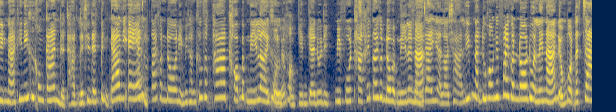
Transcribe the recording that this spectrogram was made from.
ริง ๆ นะ ที่นี่คือโครงการเดอะทัดเรสซิเดนต์ปิ่นเกล้านี่เองใต้คอนโดนี่มีทั้งเครื่องซักผ้าท็อปแบบนี้เลยคือเรื่องของกินแกดูดิมีฟู้ดทักให้ใต้คอนโดแบบนี้เลยนะสนใจอย่ารอช้ารีบนัดดูห้องที่ไฟคอนโดด่วนเลยนะ เดี๋ยวหมดนะจ๊ะ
